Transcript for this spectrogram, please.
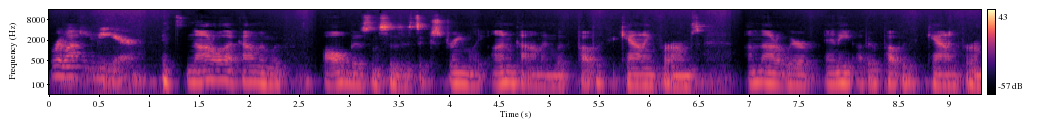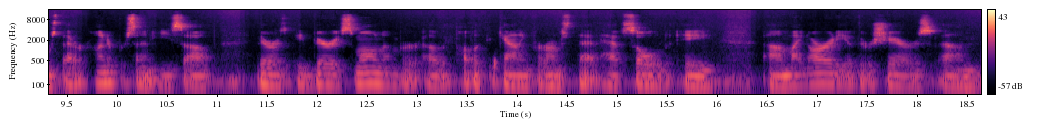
we're lucky to be here. It's not all that common with all businesses. It's extremely uncommon with public accounting firms. I'm not aware of any other public accounting firms that are 100% ESOP. There is a very small number of public accounting firms that have sold a uh, minority of their shares um,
